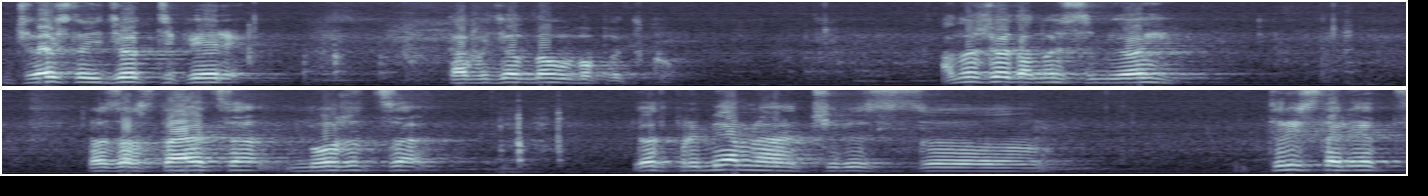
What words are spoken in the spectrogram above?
человечество идет теперь, как бы делать новую попытку. Оно живет одной семьей, разрастается, множится. И вот примерно через э, 300 лет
